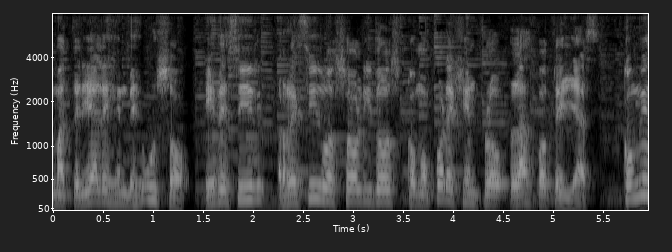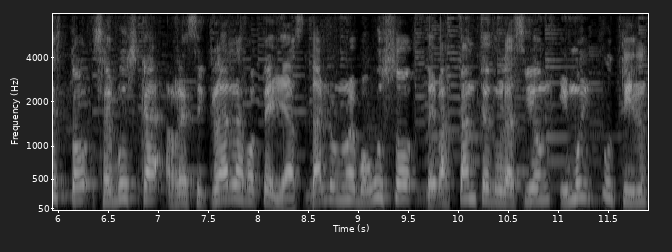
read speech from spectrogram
materiales en desuso, es decir, residuos sólidos como por ejemplo las botellas. Con esto se busca reciclar las botellas, darle un nuevo uso de bastante duración y muy útil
